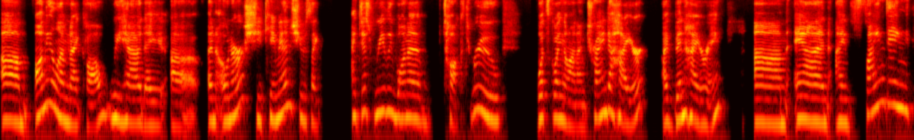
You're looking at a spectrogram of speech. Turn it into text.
Um, on the alumni call, we had a uh, an owner. She came in. She was like, "I just really want to talk through what's going on. I'm trying to hire. I've been hiring, um, and I'm finding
